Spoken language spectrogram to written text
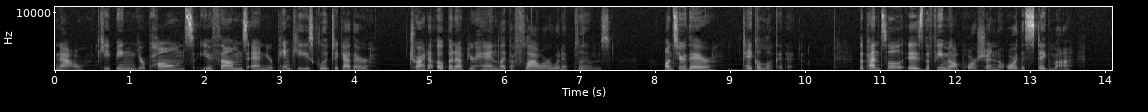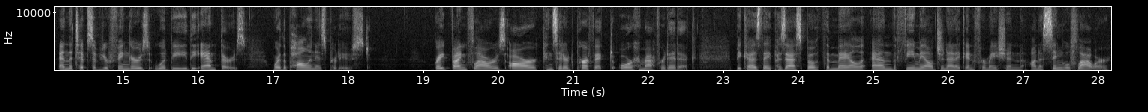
Now, keeping your palms, your thumbs, and your pinkies glued together, try to open up your hand like a flower when it blooms. Once you're there, take a look at it. The pencil is the female portion, or the stigma, and the tips of your fingers would be the anthers, where the pollen is produced. Grapevine flowers are considered perfect or hermaphroditic because they possess both the male and the female genetic information on a single flower.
